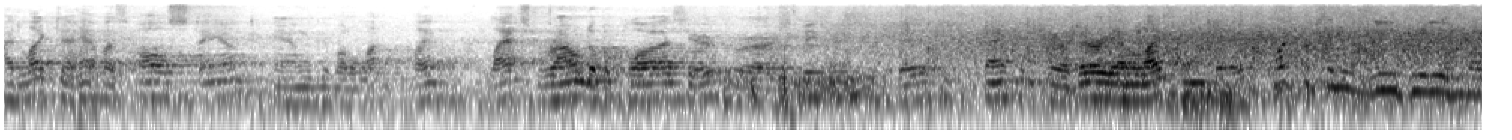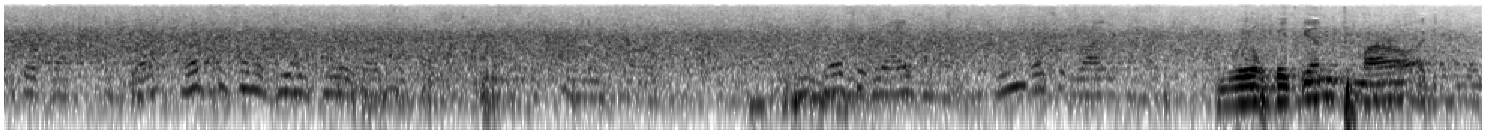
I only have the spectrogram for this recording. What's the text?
I'd like to have us all stand and give a la- la- last round of applause here for our speakers today. Thank you for a very enlightening day. What percent of GDP is healthcare costs? What percent of GDP is it right now? It right now? And we'll begin tomorrow again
